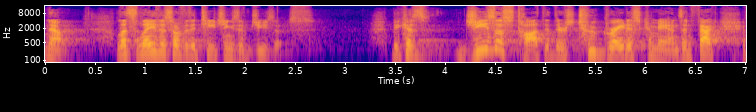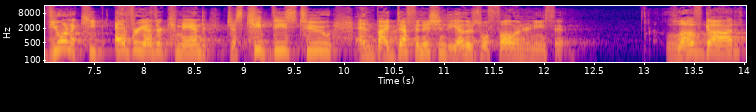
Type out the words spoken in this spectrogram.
Now, let's lay this over the teachings of Jesus. Because Jesus taught that there's two greatest commands. In fact, if you want to keep every other command, just keep these two, and by definition, the others will fall underneath it. Love God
